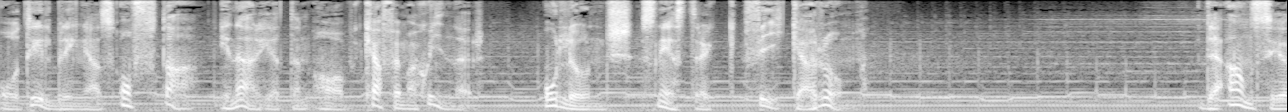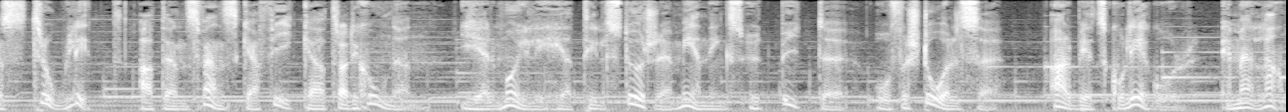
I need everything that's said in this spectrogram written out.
och tillbringas ofta i närheten av kaffemaskiner och lunch fikarum. Det anses troligt att den svenska fikatraditionen ger möjlighet till större meningsutbyte och förståelse arbetskollegor emellan.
